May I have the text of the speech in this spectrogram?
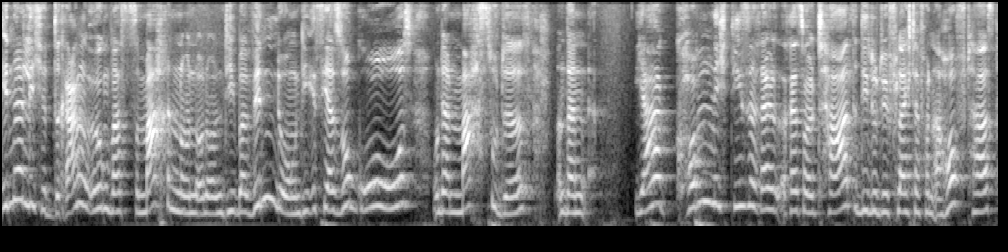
innerliche Drang, irgendwas zu machen und, und, und die Überwindung, die ist ja so groß. Und dann machst du das und dann ja, kommen nicht diese Re Resultate, die du dir vielleicht davon erhofft hast.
